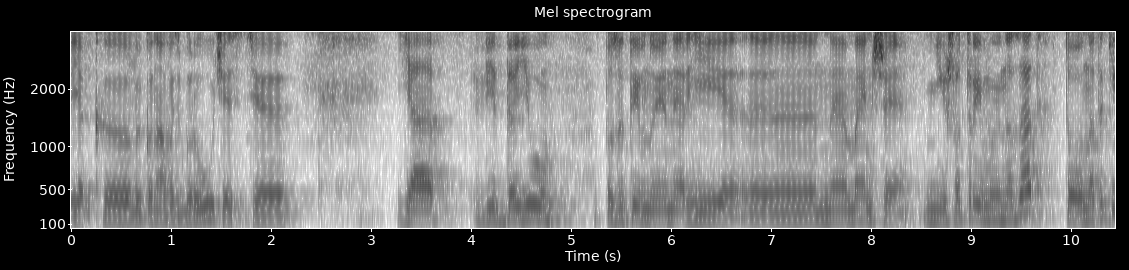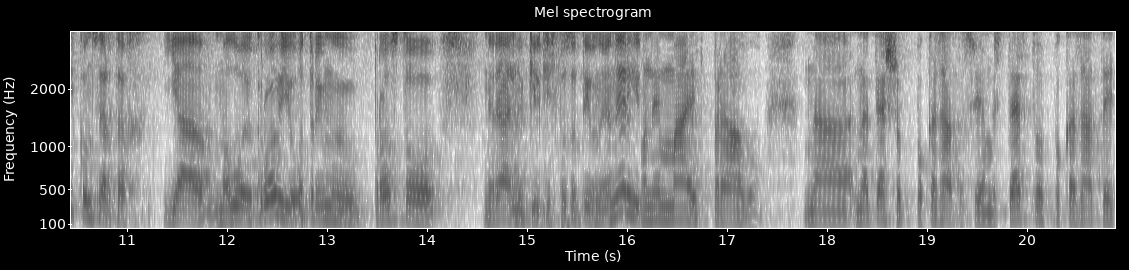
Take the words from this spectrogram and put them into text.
як е, виконавець беру участь, е, я віддаю позитивної енергії е, не менше, ніж отримую назад, то на таких концертах я малою кров'ю отримую просто нереальну кількість позитивної енергії. Вони мають право на, на те, щоб показати своє мистецтво, показати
